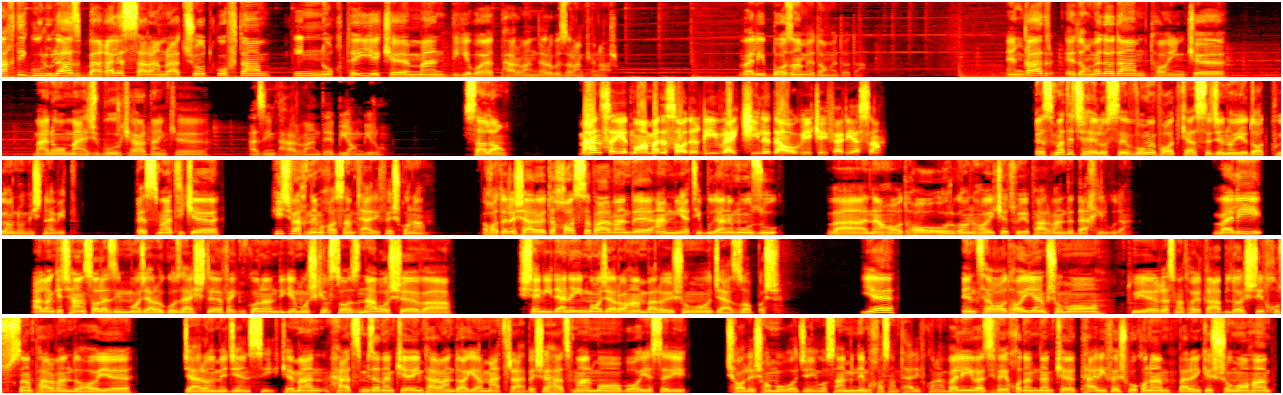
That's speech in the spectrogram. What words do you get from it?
وقتی گلوله از بغل سرم رد شد گفتم این نقطه ایه که من دیگه باید پرونده رو بذارم کنار. ولی بازم ادامه دادم. انقدر ادامه دادم تا اینکه منو مجبور کردن که از این پرونده بیام بیرون. سلام. من سید محمد صادقی وکیل دعاوی کیفری هستم. قسمت چهل و سوم پادکست جنایی دادپویان رو میشنوید. قسمتی که هیچ وقت نمی‌خواستم تعریفش کنم. به خاطر شرایط خاص پرونده امنیتی بودن موضوع و نهادها و ارگانهایی که توی پرونده دخیل بودن. ولی الان که چند سال از این ماجرا گذشته فکر می‌کنم دیگه مشکل ساز نباشه و شنیدن این ماجرا هم برای شما جذاب باشه. یه انتقادهایی هم شما توی قسمت های قبل داشتید خصوصا پرونده های جرائم جنسی که من حدس می‌زدم که این پرونده اگر مطرح بشه حتما ما با یه سری چالش ها مواجهیم. واسه همین نمی‌خواستم تعریف کنم. ولی وظیفه خودم دیدم که تعریفش بکنم. برای اینکه شما هم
